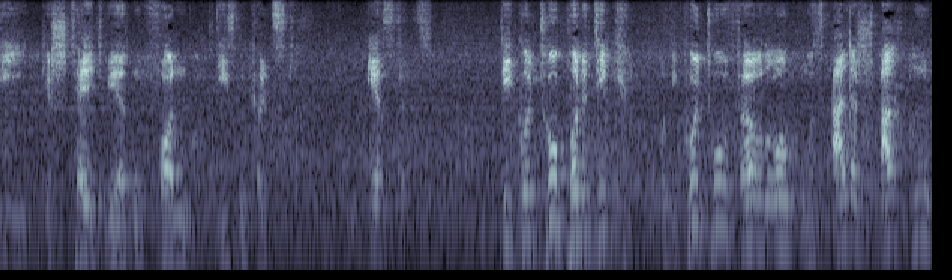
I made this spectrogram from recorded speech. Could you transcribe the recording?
die gestellt werden von diesen Künstlern. Erstens, die Kulturpolitik und die Kulturförderung muss alle Sparten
